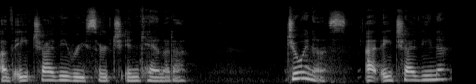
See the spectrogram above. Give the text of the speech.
of HIV research in Canada. Join us at hivnet.ubc.ca.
